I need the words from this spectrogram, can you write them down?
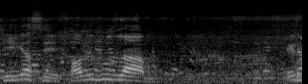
ঠিক আছে, সবই বুঝলাম। এটা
